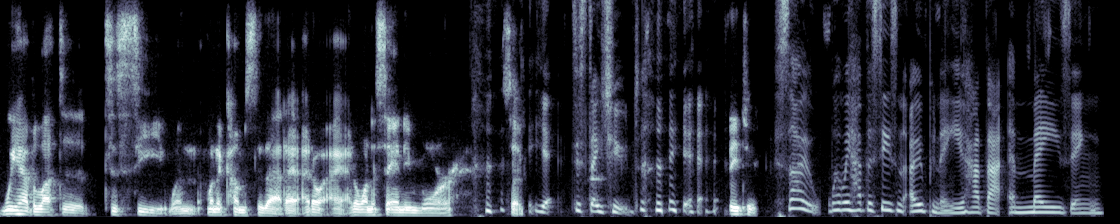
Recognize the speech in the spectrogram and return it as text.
we have a lot to to see when when it comes to that. I, I don't I, I don't want to say any more. So yeah, just stay tuned. yeah. stay tuned. So when we had the season opening, you had that amazing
